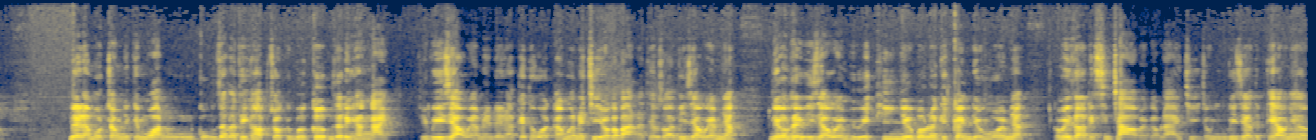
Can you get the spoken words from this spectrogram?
Đây là một trong những cái món cũng rất là thích hợp cho cái bữa cơm gia đình hàng ngày. Thì video của em đến đây đã kết thúc rồi. Cảm ơn anh chị và các bạn đã theo dõi video của em nhé. Nếu cảm thấy video của em hữu ích thì nhớ bấm đăng ký kênh để ủng hộ em nhé. Còn bây giờ thì xin chào và hẹn gặp lại anh chị trong những video tiếp theo nhé.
